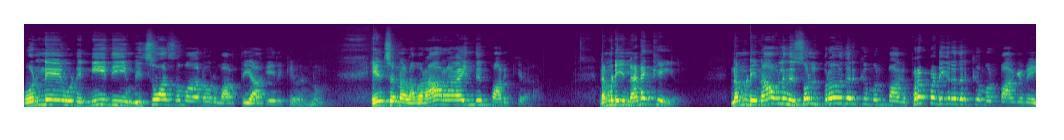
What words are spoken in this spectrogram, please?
ஒன்னே ஒன்று நீதியும் விசுவாசமான ஒரு வார்த்தையாக இருக்க வேண்டும். என்று சொன்னால் அவர் ஆராய்ந்து பார்க்கிறார். நம்முடைய நடக்கையில் நம்முடைய நாவல் இந்த சொல் புறவதற்கு முன்பாக புறப்படுகிறதற்கு முன்பாகவே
